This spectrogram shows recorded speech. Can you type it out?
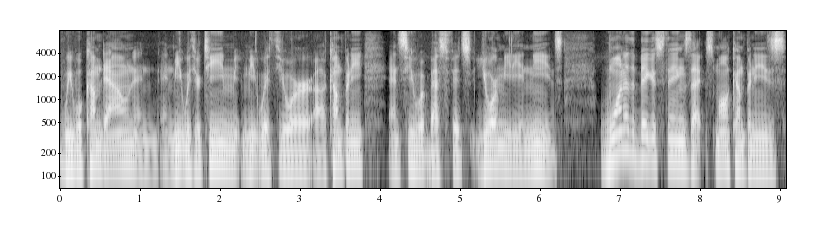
we will come down and, and meet with your team, meet with your uh, company, and see what best fits your media needs. One of the biggest things that small companies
